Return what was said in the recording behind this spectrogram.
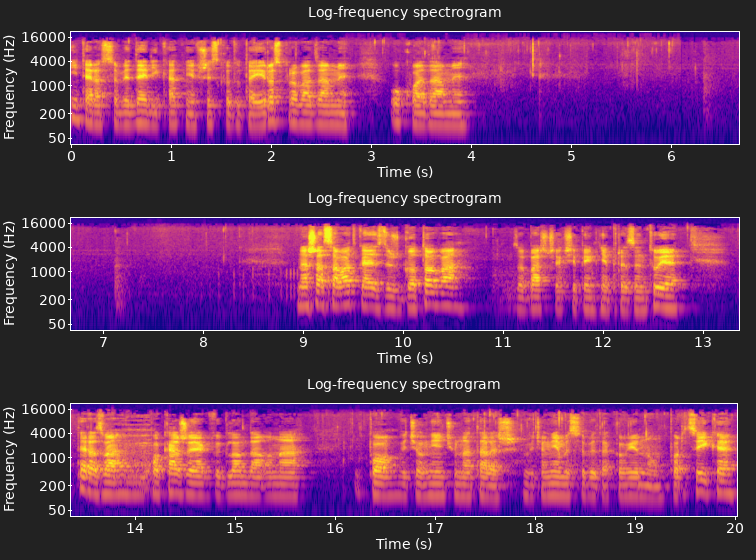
I teraz sobie delikatnie wszystko tutaj rozprowadzamy, układamy. Nasza sałatka jest już gotowa. Zobaczcie, jak się pięknie prezentuje. Teraz Wam pokażę, jak wygląda ona po wyciągnięciu na talerz. Wyciągniemy sobie taką jedną porcyjkę.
